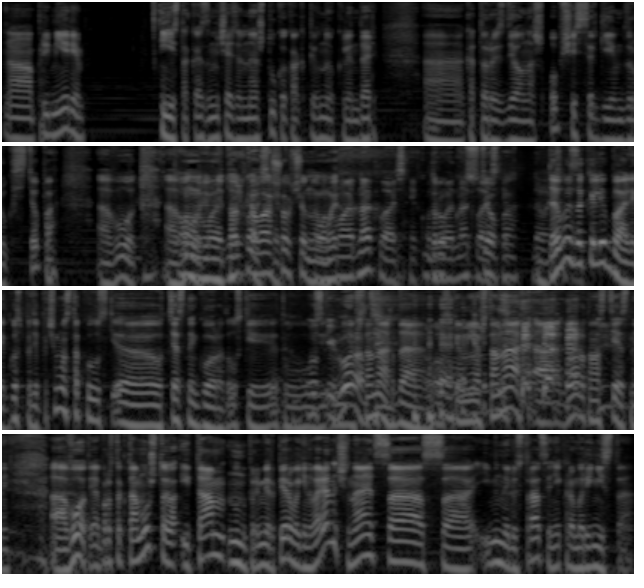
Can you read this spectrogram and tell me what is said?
э, примере есть такая замечательная штука, как пивной календарь, э, который сделал наш общий с Сергеем друг Степа. А, Вот. А, Он не мой только одноклассник. ваш общий, но Он мой мой одноклассник. он друг мой одноклассник. Степа. Давайте Да вы так. заколебали, господи, почему у нас такой узкий, э, вот тесный город, узкий, это Узкий у город? в штанах, да, узкий у меня в штанах, а город у нас тесный. А, вот, я просто к тому, что и там, ну, например, 1 января начинается с а, именно иллюстрации некромариниста.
